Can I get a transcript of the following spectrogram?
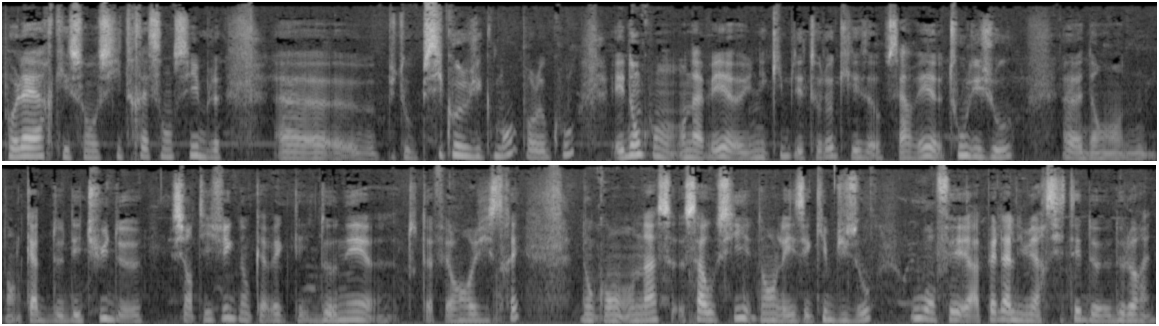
polaires qui sont aussi très sensibles, euh, plutôt psychologiquement pour le coup. Et donc, on, on avait une équipe d'éthologues qui les a observés tous les jours euh, dans, dans le cadre de- d'études scientifiques, donc avec des données tout à fait enregistrées. Donc, on, on a ça aussi dans les équipes du zoo où on fait appel à l'université de, de Lorraine.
